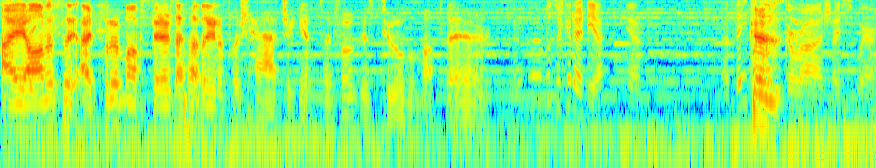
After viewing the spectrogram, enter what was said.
I honestly, I put them upstairs. I thought they were gonna push hatch again, so I focused two of them up there. It was, a good idea. Yeah. Uh, they 'Cause- love garage, I swear.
